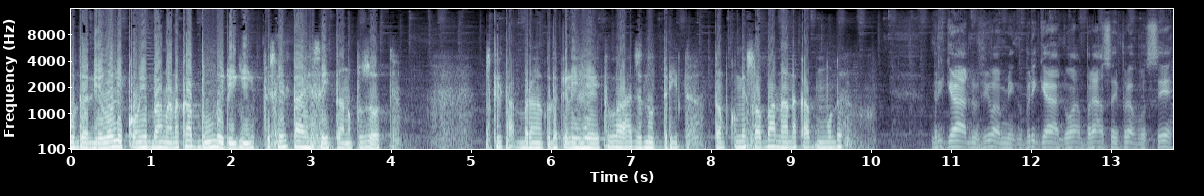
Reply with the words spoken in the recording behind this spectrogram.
O Danilo ele come banana com a bunda, Diguinho. Por isso que ele tá receitando pros outros. Por isso que ele tá branco daquele jeito lá, desnutrido. Tanto comer só banana com a bunda. Obrigado, viu, amigo? Obrigado. Um abraço aí pra você.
